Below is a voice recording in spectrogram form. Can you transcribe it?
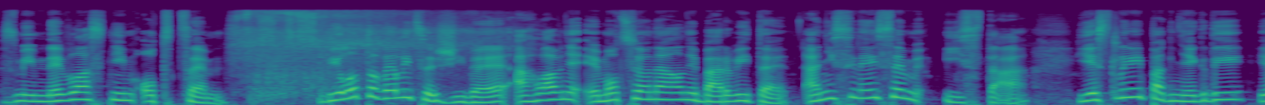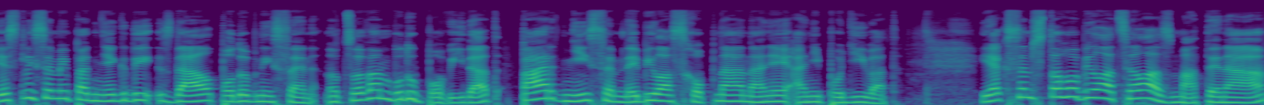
s mým nevlastním otcem. Bylo to velice živé a hlavně emocionálně barvité. Ani si nejsem jistá, jestli, mi pak někdy, jestli se mi pak někdy zdál podobný sen. No co vám budu povídat, pár dní jsem nebyla schopná na něj ani podívat. Jak jsem z toho byla celá zmatená,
